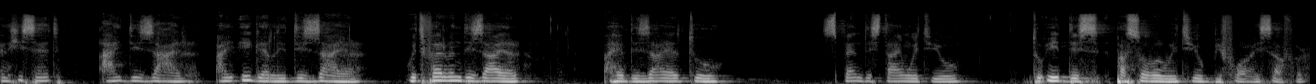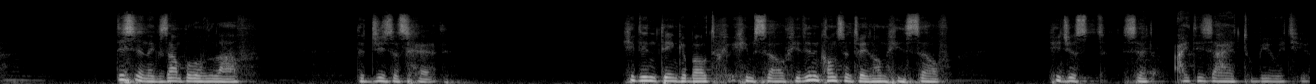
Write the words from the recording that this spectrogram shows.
And he said, I desire, I eagerly desire, with fervent desire, I have desire to spend this time with you, to eat this Passover with you before I suffer. This is an example of love that Jesus had. He didn't think about himself, he didn't concentrate on himself. He just said, I desire to be with you.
